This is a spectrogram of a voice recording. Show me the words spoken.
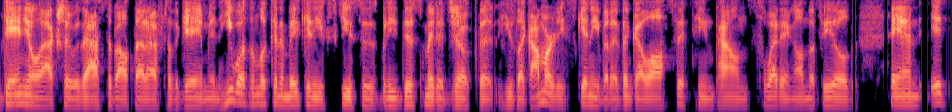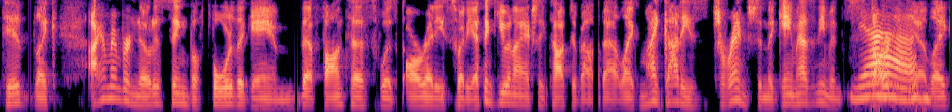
Daniel actually was asked about that after the game, and he wasn't looking to make any excuses, but he just made a joke that he's like, I'm already skinny, but I think I lost 15 pounds sweating on the field. And it did, like, I remember noticing before the game that Fontas was already sweaty. I think you and I actually talked about that. Like, my God, he's drenched, and the game hasn't even started Yeah. yet. Like,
